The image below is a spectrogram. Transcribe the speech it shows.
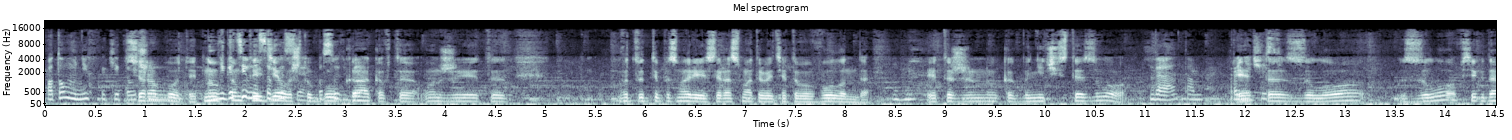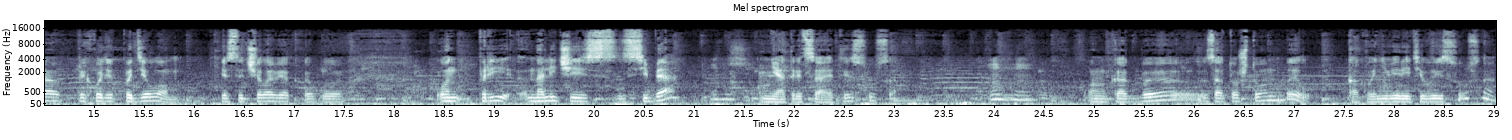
Потом у них какие-то Все очень работает. Но в том-то и дело, что. Булгаков-то, он же это... Вот ты посмотри, если рассматривать этого Воланда, это же, ну, как бы нечистое зло. Да, там про нечисть. Это зло, зло всегда приходит по делам. Если человек, как бы, он при наличии себя не отрицает Иисуса. Он как бы за то, что он был. Как вы не верите в Иисуса?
